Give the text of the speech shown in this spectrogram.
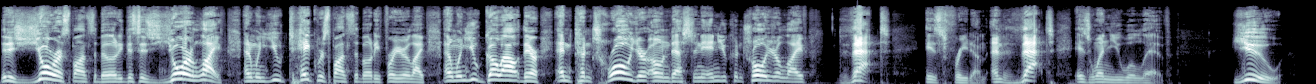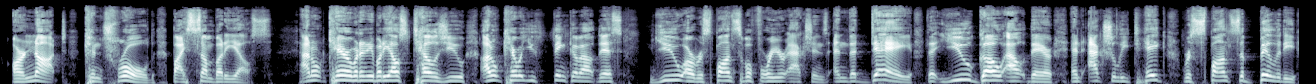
It is your responsibility. This is your life. And when you take responsibility for your life, and when you go out there and control your own destiny and you control your life, that is freedom. And that is when you will live. You are not controlled by somebody else. I don't care what anybody else tells you. I don't care what you think about this. You are responsible for your actions. And the day that you go out there and actually take responsibility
